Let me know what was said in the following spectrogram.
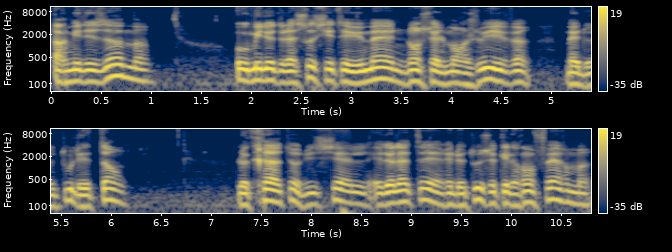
Parmi les hommes, au milieu de la société humaine, non seulement juive, mais de tous les temps, le Créateur du ciel et de la terre et de tout ce qu'il renferme,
